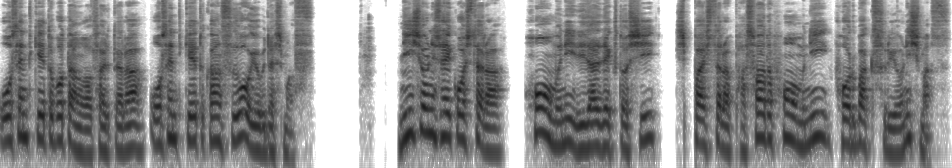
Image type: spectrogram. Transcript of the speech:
オーセ ticate ボタンが押されたら、 authenticate 関数を呼び出します。認証に成功したら、ホームにリダイレクトし、失敗したらパスワードフォームにフォールバックするようにします。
